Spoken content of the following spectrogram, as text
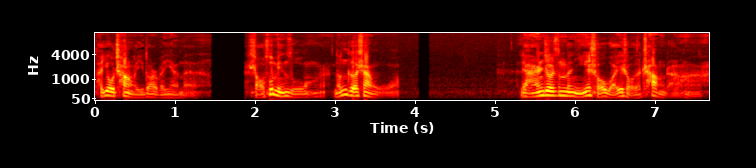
他又唱了一段文言文。少数民族能歌善舞，俩人就这么你一首我一首的唱着啊，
